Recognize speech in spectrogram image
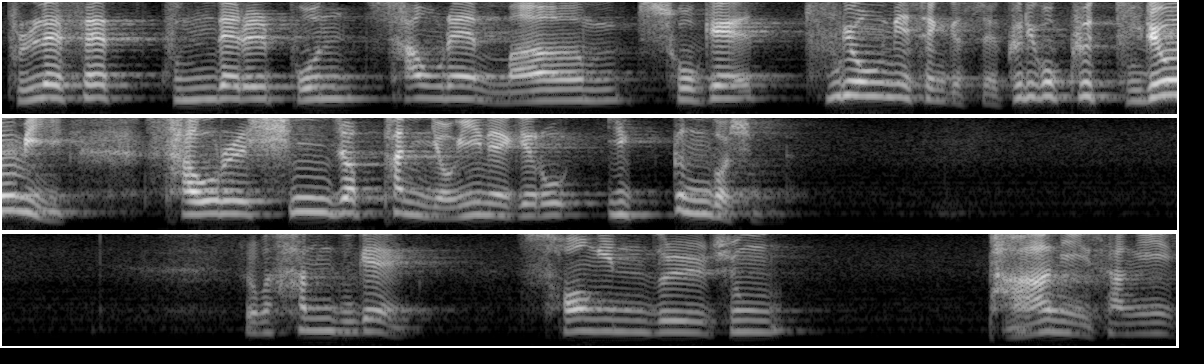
블레셋 군대를 본 사울의 마음 속에 두려움이 생겼어요. 그리고 그 두려움이 사울을 신접한 여인에게로 이끈 것입니다. 여러분 한국의 성인들 중 반 이상이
